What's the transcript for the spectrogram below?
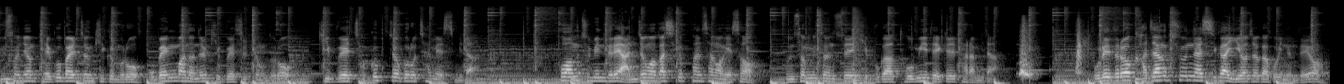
유소년 배구 발전 기금으로 500만 원을 기부했을 정도로 기부에 적극적으로 참여했습니다. 포항 주민들의 안정화가 시급한 상황에서 문성민 선수의 기부가 도움이 되길 바랍니다. 올해 들어 가장 추운 날씨가 이어져 가고 있는데요.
